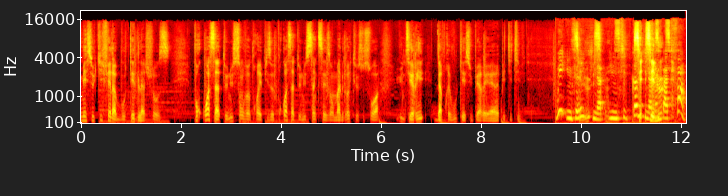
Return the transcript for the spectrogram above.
Mais ce qui fait la beauté de la chose, pourquoi ça a tenu 123 épisodes? Pourquoi ça a tenu 5 saisons malgré que ce soit une série, d'après vous, qui est super ré- répétitive? Oui, une série qui n'a, une sitcom c'est- qui n'a c'est même pas de fin.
